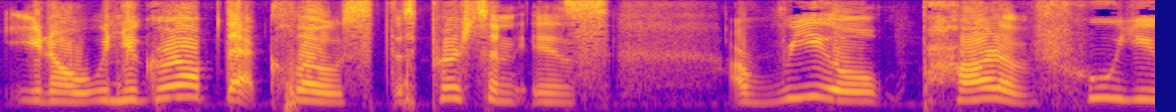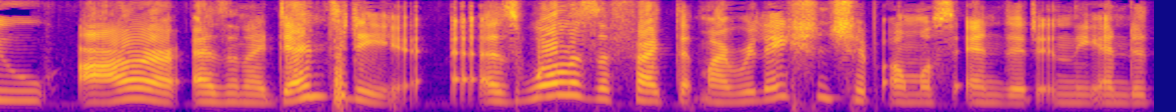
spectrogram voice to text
you know, when you grow up that close, this person is a real part of who you are as an identity, as well as the fact that my relationship almost ended in the end of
